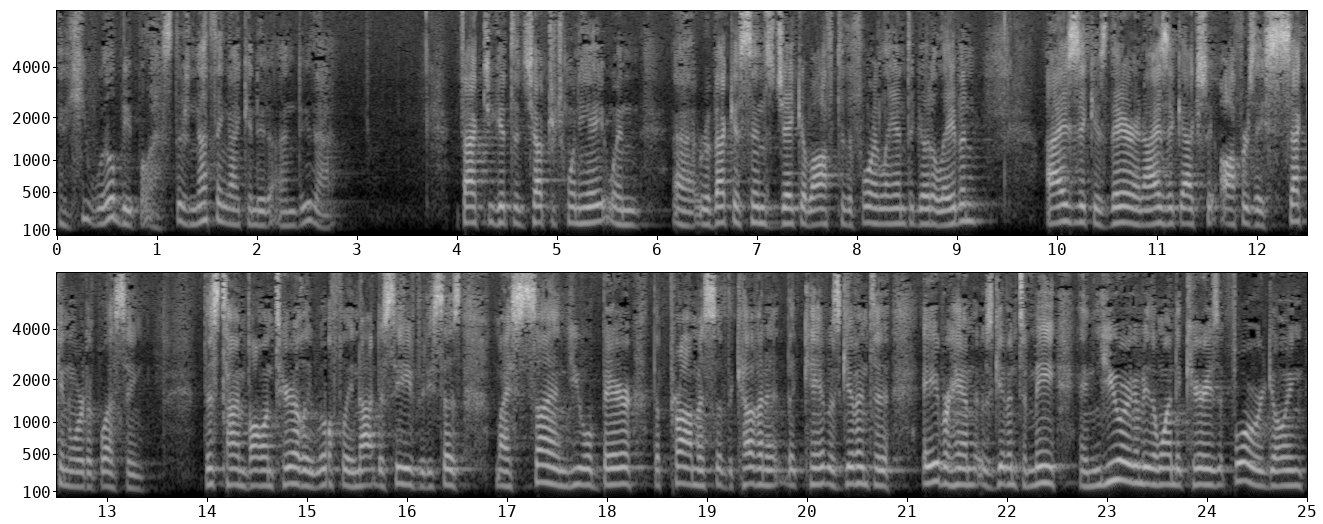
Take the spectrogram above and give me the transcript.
And he will be blessed. There's nothing I can do to undo that. In fact, you get to chapter 28 when uh, Rebekah sends Jacob off to the foreign land to go to Laban. Isaac is there, and Isaac actually offers a second word of blessing. This time voluntarily, willfully, not deceived, but he says, My son, you will bear the promise of the covenant that was given to Abraham, that was given to me, and you are going to be the one that carries it forward going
